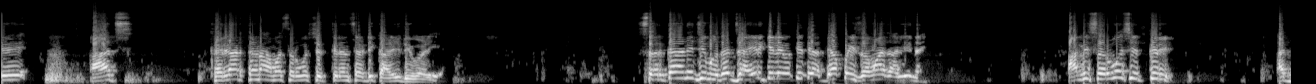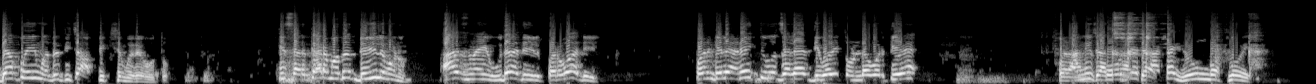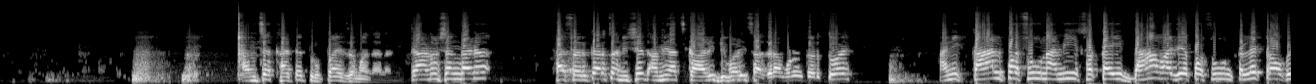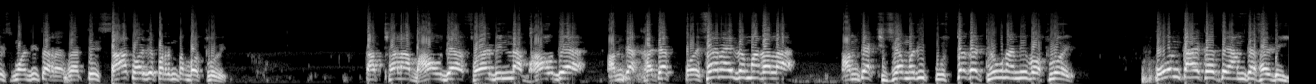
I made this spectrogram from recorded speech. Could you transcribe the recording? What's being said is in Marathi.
ते आज खऱ्या अर्थानं आम्हा सर्व शेतकऱ्यांसाठी काळी दिवाळी आहे. सरकारने जी मदत जाहीर केली होती ती अद्यापही जमा झाली नाही. आम्ही सर्व शेतकरी अद्यापही मदतीच्या अपेक्षेमध्ये होतो. की सरकार मदत देईल म्हणून आज नाही उद्या देईल परवा देईल. पण गेले अनेक दिवस झाले दिवाळी तोंडावरती आहे. पण आम्ही घेऊन बसलोय. आमच्या खात्यात रुपये जमा झाला नाही. त्या अनुषंगानं हा सरकारचा निषेध आम्ही आज काळी दिवाळी साजरा म्हणून करतोय. आणि कालपासून आम्ही सकाळी दहा वाजेपासून कलेक्टर ऑफिसमध्ये तर रात्री सात वाजेपर्यंत बसलोय. कापसाला भाव द्या सोयाबीनला भाव द्या. आमच्या खात्यात पैसा नाही जमा झाला. आमच्या खिशामध्ये पुस्तकं ठेवून आम्ही बसलोय. कोण काय करते आमच्यासाठी?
